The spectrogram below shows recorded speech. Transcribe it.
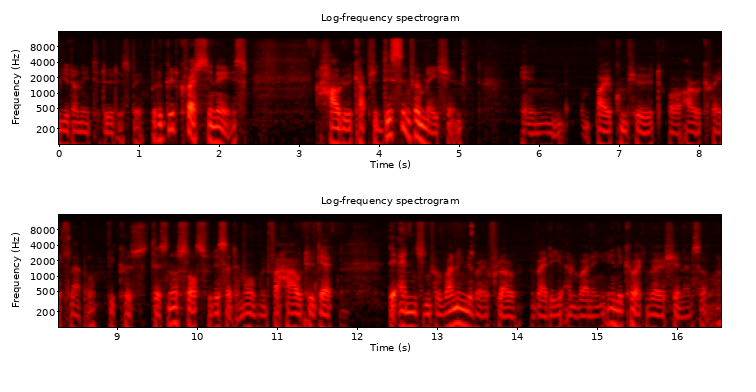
you don't need to do this bit. But a good question is, how do we capture this information in biocompute or RO crate level? Because there's no slots for this at the moment for how to get the engine for running the workflow ready and running in the correct version and so on.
